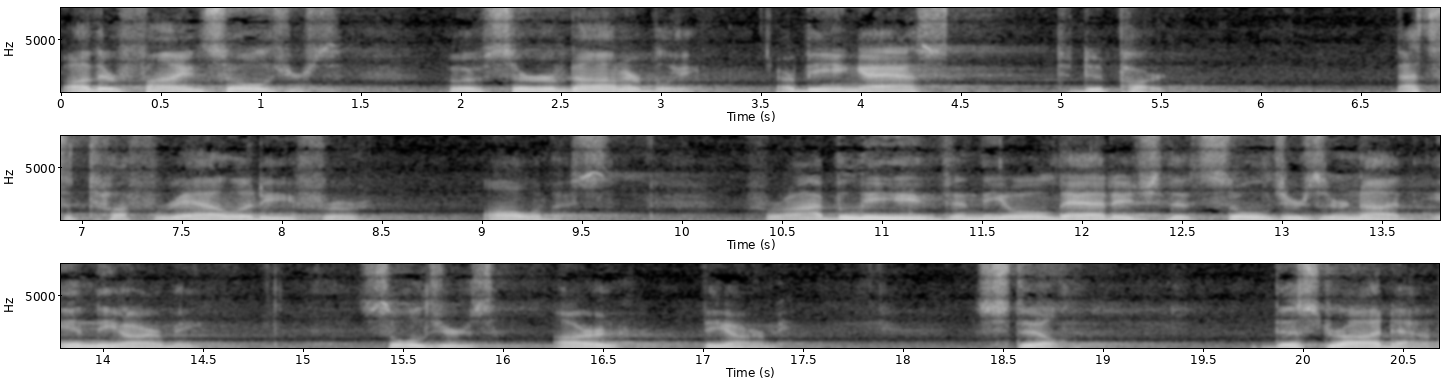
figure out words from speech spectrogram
Other fine soldiers who have served honorably are being asked to depart. That's a tough reality for all of us. For I believe in the old adage that soldiers are not in the army, soldiers are the army. Still, this drawdown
